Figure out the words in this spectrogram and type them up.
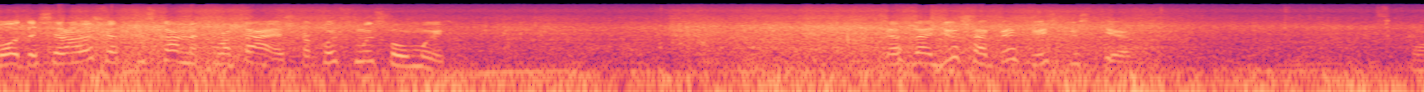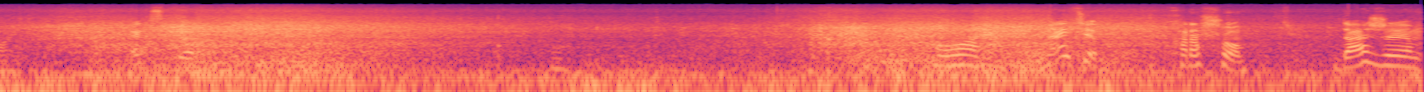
Вот, и все равно сейчас песка нахватаешь. Какой смысл мыть? Сейчас дойдешь опять весь в песке. Эксперт. Ой, знаете, хорошо. Даже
